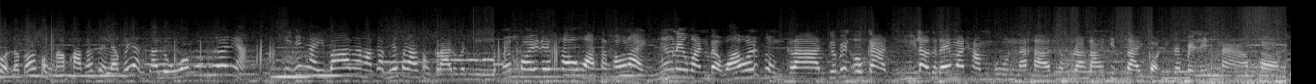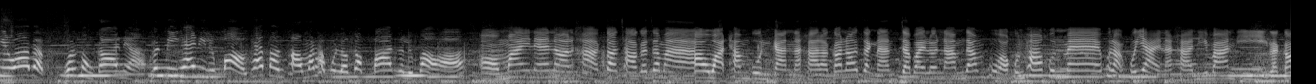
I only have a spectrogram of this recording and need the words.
สถแล้วก็ส่งน้ำพระกันเสร็จแล้วก็อยากจะรู้ว่าเพื่อนๆเนี่ยคิดยังไงบ้างนะคะกับเทศกาลสงกรานต์วันนี้ ไม่ค่อยได้เข้าวัดสักเท่าไหร่ เนื่องในวันแบบว่าวันสงกรานต์ก็เป็นโอกาสดีที่เราจะได้มาทำบุญนะคะชำระล้างจิตใจก่อนที่จะไปเล่นน้ำค่ะ คิดว่าแบบวันสงกรานต์เนี่ยมันมีแค่นี้หรือเปล่า แค่ตอนเช้ามาทำบุญแล้วกลับบ้านกันหรือเปล่าคะ อ๋อไม่แน่นอนค่ะ ตอนเช้าก็จะมาเข้าวัดทำบุญกันนะคะ แล้วก็นอกจากนั้นจะไปรดน้ำดำหัว คุณพ่อคุณแม่ผู้หลักผู้ใหญ่นะคะที่บ้านอีก แล้วก็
